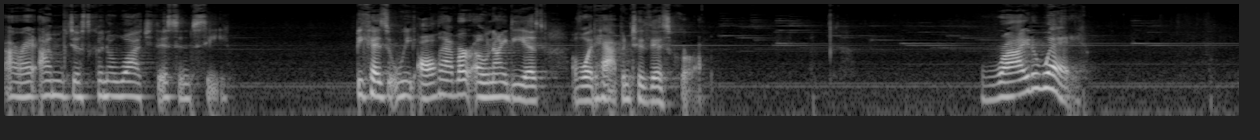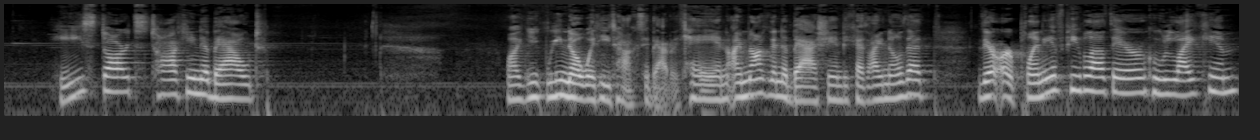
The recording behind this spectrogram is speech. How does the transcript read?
all right, I'm just going to watch this and see. Because we all have our own ideas of what happened to this girl right away, he starts talking about, well, you, we know what he talks about, okay? And I'm not going to bash him because I know that there are plenty of people out there who like him.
